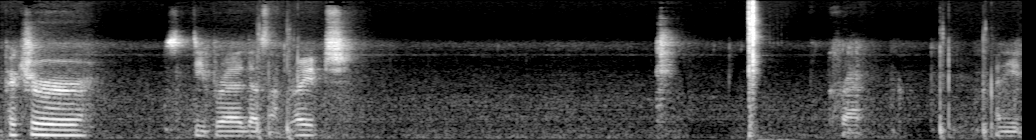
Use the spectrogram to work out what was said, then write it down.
Okay, picture. It's deep red. That's not right. Crap. I need.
